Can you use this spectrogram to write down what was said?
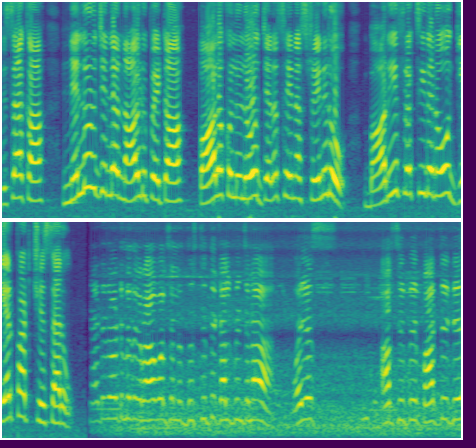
విశాఖ నెల్లూరు జిల్లా నాయుడుపేట పాలకొల్లులో జనసేన శ్రేణులు భారీ ఫ్లెక్సీలను ఏర్పాటు చేశారు. నడి రోడ్డు మీదకి రావాల్సిన దుస్థితి కల్పించిన వైఎస్ ఆర్సీపీ పార్టీకి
